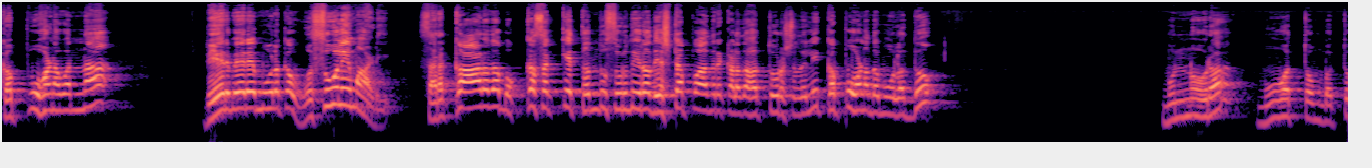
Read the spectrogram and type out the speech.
ಕಪ್ಪು ಹಣವನ್ನು ಬೇರೆ ಬೇರೆ ಮೂಲಕ ವಸೂಲಿ ಮಾಡಿ ಸರ್ಕಾರದ ಬೊಕ್ಕಸಕ್ಕೆ ತಂದು ಸುರಿದಿರೋದು ಎಷ್ಟಪ್ಪ ಅಂದರೆ ಕಳೆದ ಹತ್ತು ವರ್ಷದಲ್ಲಿ ಕಪ್ಪು ಹಣದ ಮೂಲದ್ದು ಮುನ್ನೂರ ಮೂವತ್ತೊಂಬತ್ತು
